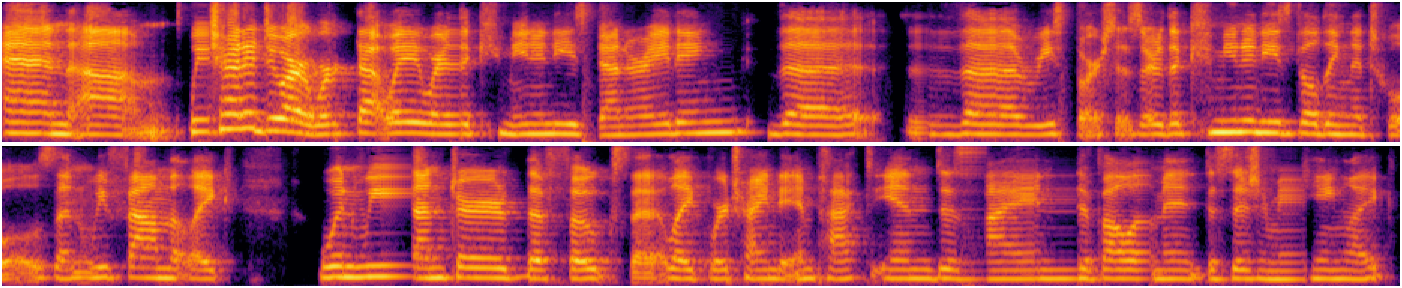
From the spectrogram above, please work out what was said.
and um, we try to do our work that way where the community is generating the the resources or the community is building the tools. And we found that like when we enter the folks that like we're trying to impact in design development decision making like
